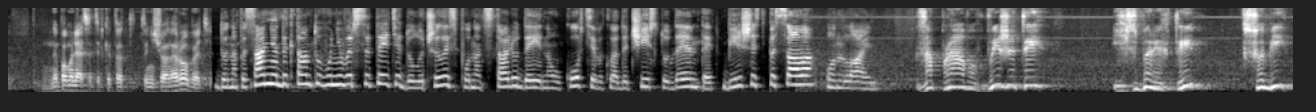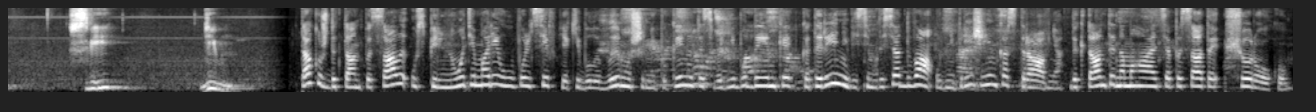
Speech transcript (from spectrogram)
не помиляється тільки той, хто нічого не робить. До написання диктанту в університеті долучились понад 100 людей, науковці, викладачі, студенти. Більшість писала онлайн. За право вижити і зберегти в собі свій дім. Також диктант писали у спільноті маріупольців, які були вимушені покинути свої будинки. Катерині 82, у Дніпрі жінка з травня. Диктанти намагаються писати щороку.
